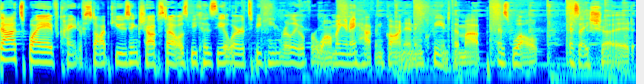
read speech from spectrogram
that's why I've kind of stopped using shop styles because the alerts became really overwhelming and I haven't gone in and cleaned them up as well as I should.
